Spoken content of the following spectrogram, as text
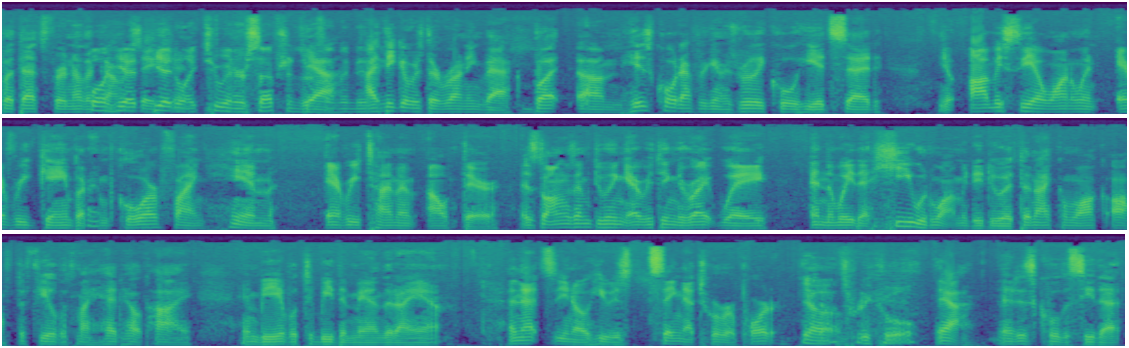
but that's for another Well, he had, conversation. he had like two interceptions or yeah, something. Didn't I he? think it was their running back. But um, his quote after the game was really cool. He had said, you know, obviously I want to win every game, but I'm glorifying him every time I'm out there. As long as I'm doing everything the right way and the way that he would want me to do it, then I can walk off the field with my head held high and be able to be the man that I am. And that's, you know, he was saying that to a reporter. Yeah, So, that's pretty cool. yeah, it is cool to see that.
